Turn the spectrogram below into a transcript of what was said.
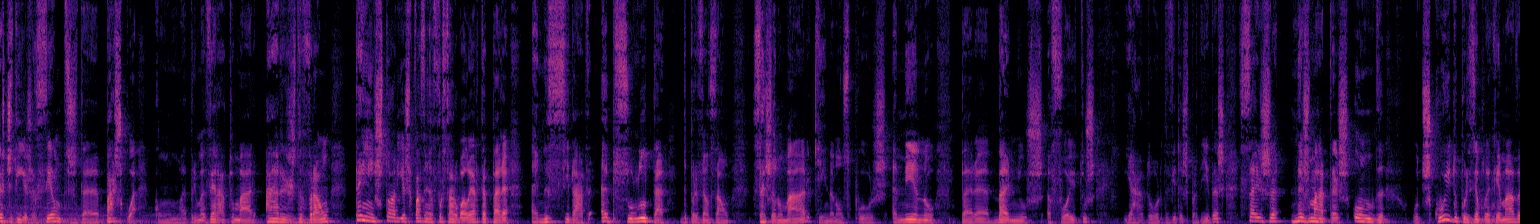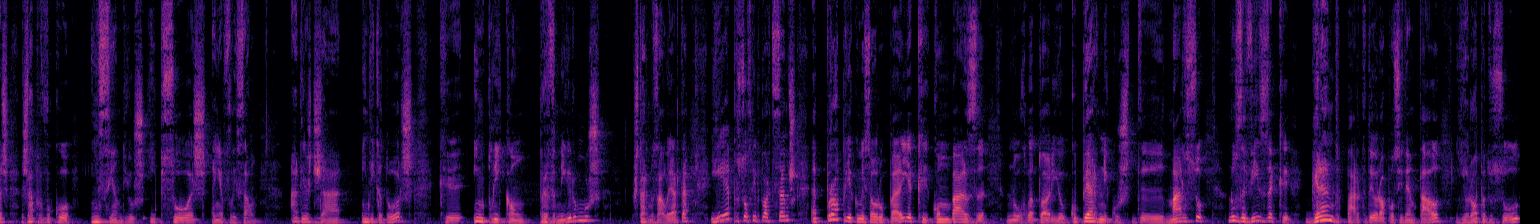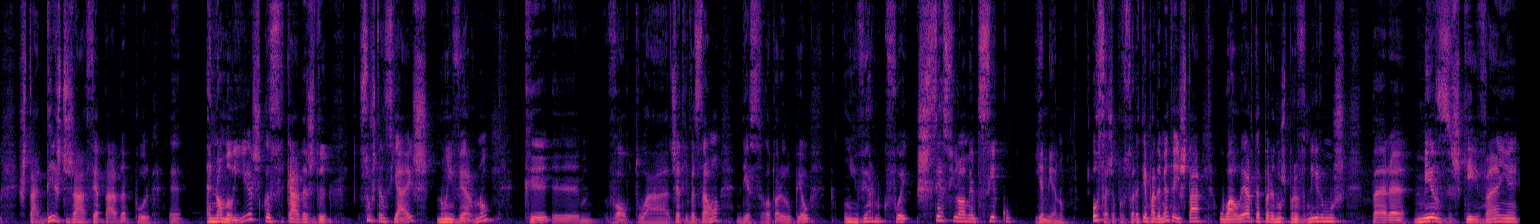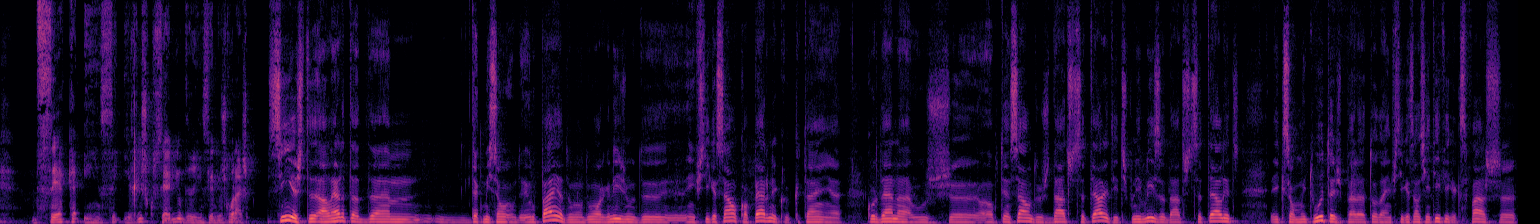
Estes dias recentes da Páscoa, com a primavera a tomar ares de verão, têm histórias que fazem reforçar o alerta para a necessidade absoluta de prevenção, seja no mar, que ainda não se pôs ameno para banhos afoitos e há a dor de vidas perdidas, seja nas matas, onde o descuido, por exemplo, em queimadas, já provocou incêndios e pessoas em aflição. Há desde já indicadores que implicam prevenirmos, estarmos alerta, e é, professor Filipe Duarte Santos, a própria Comissão Europeia que, com base no relatório Copérnicos de março, nos avisa que grande parte da Europa Ocidental e Europa do Sul está desde já afetada por eh, anomalias classificadas de substanciais no inverno, que eh, volto à adjetivação desse relatório europeu, um inverno que foi excepcionalmente seco e ameno. Ou seja, professor, atempadamente aí está o alerta para nos prevenirmos para meses que aí vêm de seca e, e risco sério de incêndios rurais. Sim, este alerta da, da Comissão Europeia, de um, de um, organismo de investigação, Copérnico, que tem, eh, coordena os, eh, a obtenção dos dados de satélite e disponibiliza dados de satélites e que são muito úteis para toda a investigação científica que se faz uh,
